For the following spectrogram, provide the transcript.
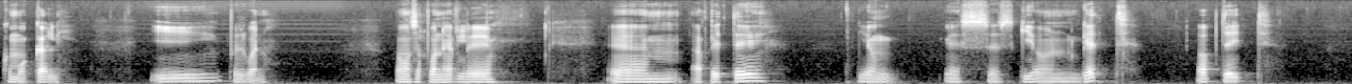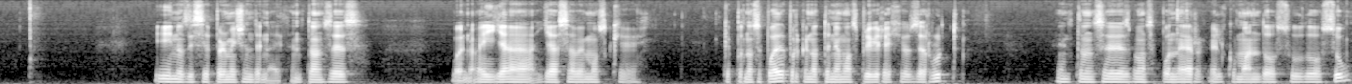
como Kali y pues bueno vamos a ponerle um, apt guion es guion get update. Y nos dice permission denied. Entonces bueno ahí ya ya sabemos que que pues no se puede porque no tenemos privilegios de root entonces vamos a poner el comando sudo su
